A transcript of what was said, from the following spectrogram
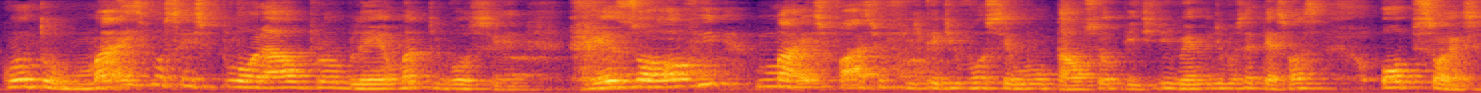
Quanto mais você explorar o problema que você resolve, mais fácil fica de você montar o seu pitch de venda, de você ter suas opções.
